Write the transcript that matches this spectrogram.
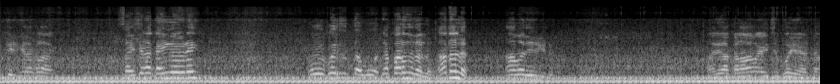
കൈ ഞാൻ പറഞ്ഞതല്ലോ അതല്ല ആ മതി അത് ആ കളാ കഴിച്ച് പോയി ചേട്ടാ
